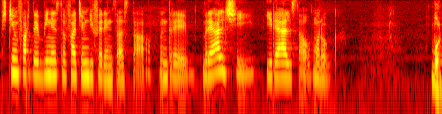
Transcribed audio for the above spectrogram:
știm foarte bine să facem diferența asta între real și ireal sau, mă rog, Bun,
